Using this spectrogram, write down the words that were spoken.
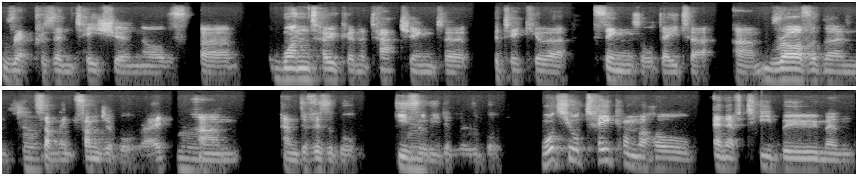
representation of um, one token attaching to particular things or data um, rather than something fungible, right? Mm. Um, and divisible, easily mm. divisible. What's your take on the whole NFT boom and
